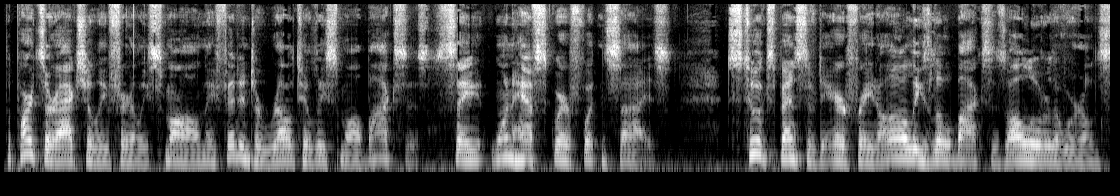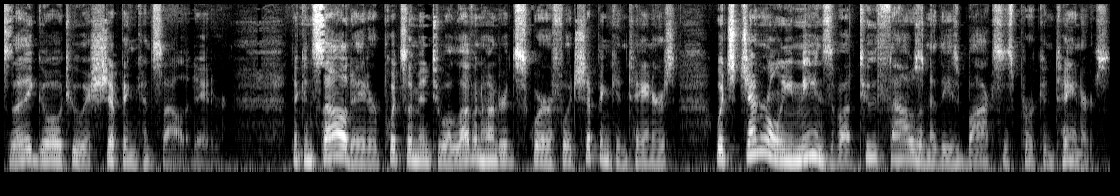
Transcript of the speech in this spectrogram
The parts are actually fairly small and they fit into relatively small boxes, say one half square foot in size. It's too expensive to air freight all these little boxes all over the world, so they go to a shipping consolidator. The consolidator puts them into 1,100 square foot shipping containers, which generally means about 2,000 of these boxes per containers.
